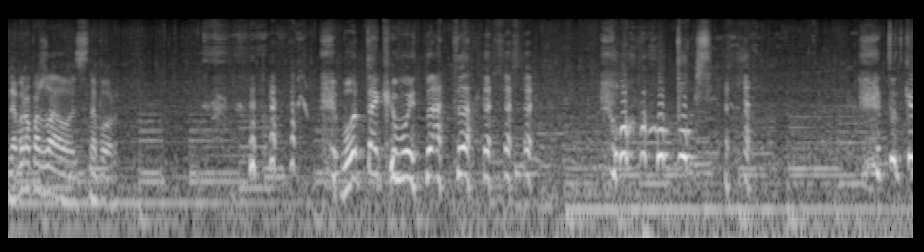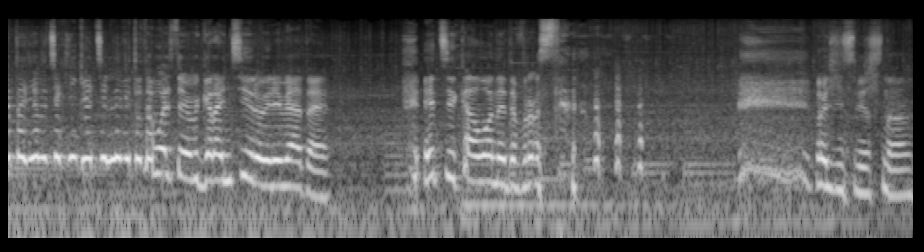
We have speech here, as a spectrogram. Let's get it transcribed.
Добро пожаловать на борт. Вот так ему и надо. Тут катание на технике отдельный вид удовольствия, я гарантирую, ребята. Эти колонны это просто... Очень смешно.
